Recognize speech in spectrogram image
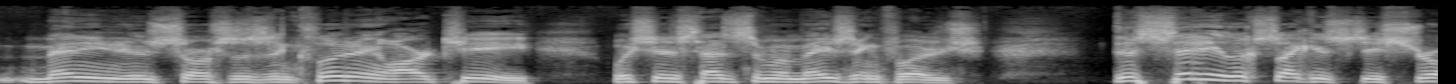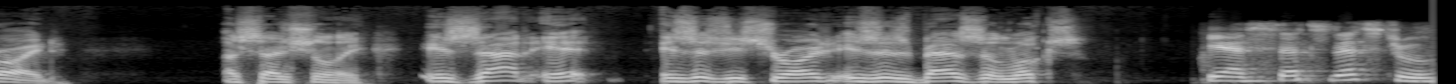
many news sources, including RT, which has had some amazing footage. The city looks like it's destroyed, essentially. Is that it? Is it destroyed? Is it as bad as it looks? Yes, that's that's true.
